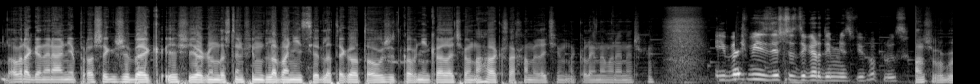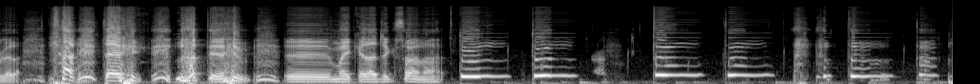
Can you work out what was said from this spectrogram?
Dobra, generalnie proszę Grzybek, jeśli oglądasz ten film dla Banicję, dlatego to użytkownika leciał na haksach, a my lecimy na kolejną areneczkę. I weź mi jeszcze z Guardian mnie z FIFA Plus. Masz w ogóle na, na, te, na tym yy, Michaela Jacksona. Tun, tun, tun, tun, tun.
